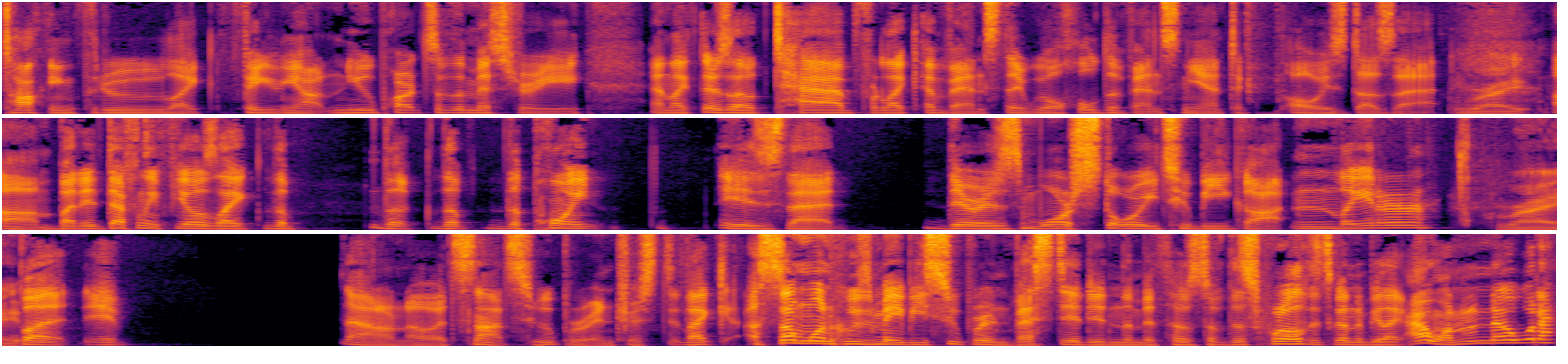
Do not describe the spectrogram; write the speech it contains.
talking through like figuring out new parts of the mystery and like there's a tab for like events they will hold events and Niantic always does that right. um, but it definitely feels like the the the the point is that there is more story to be gotten later, Right. but it I don't know. It's not super interesting. Like uh, someone who's maybe super invested in the mythos of this world is going to be like, I want to know what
